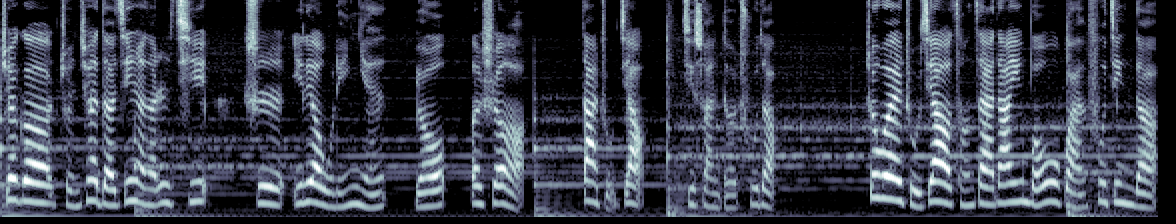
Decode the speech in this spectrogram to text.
这个准确的惊人的日期是一六五零年，由厄舍尔大主教计算得出的。这位主教曾在大英博物馆附近的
